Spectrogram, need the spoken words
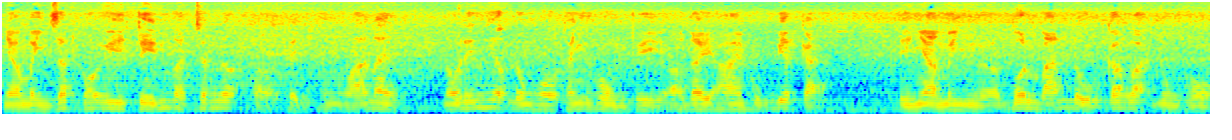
Nhà mình rất có uy tín và chất lượng ở tỉnh Thanh Hóa này. Nói đến hiệu đồng hồ Thanh Hùng thì ở đây ai cũng biết cả. Thì nhà mình ờ, buôn bán đủ các loại đồng hồ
